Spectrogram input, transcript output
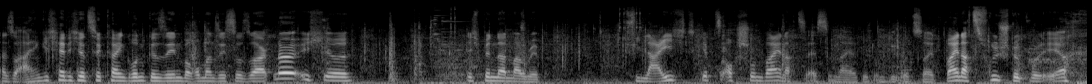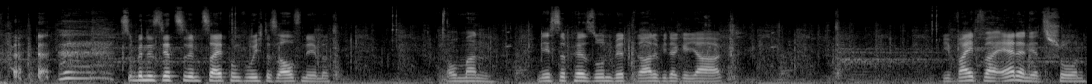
Also eigentlich hätte ich jetzt hier keinen Grund gesehen, warum man sich so sagt, nö, ich, äh, ich bin dann mal RIP. Vielleicht gibt es auch schon Weihnachtsessen. Naja, gut, um die Uhrzeit. Weihnachtsfrühstück wohl eher. Zumindest jetzt zu dem Zeitpunkt, wo ich das aufnehme. Oh Mann. Nächste Person wird gerade wieder gejagt. Wie weit war er denn jetzt schon?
